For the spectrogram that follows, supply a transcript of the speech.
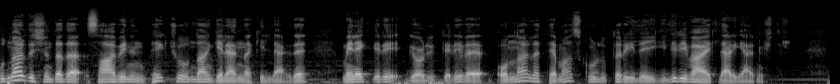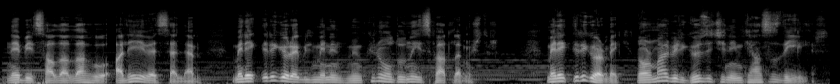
Bunlar dışında da sahabenin pek çoğundan gelen nakillerde melekleri gördükleri ve onlarla temas kurdukları ile ilgili rivayetler gelmiştir. Nebi sallallahu aleyhi ve sellem melekleri görebilmenin mümkün olduğunu ispatlamıştır. Melekleri görmek normal bir göz için imkansız değildir.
